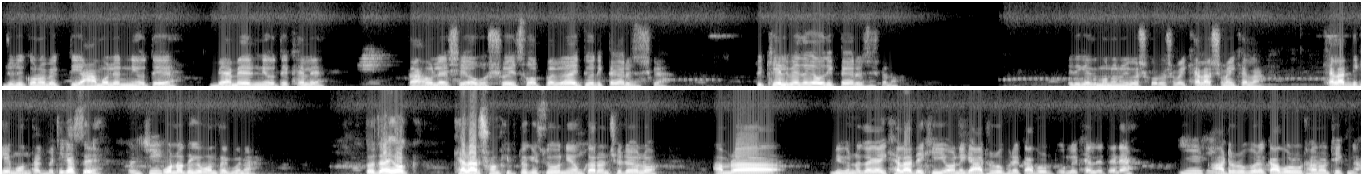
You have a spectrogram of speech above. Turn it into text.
যদি কোনো ব্যক্তি আমলের নিয়তে ব্যায়ামের নিয়তে খেলে তাহলে সে অবশ্যই সোয়াব পাবে। এই তুই ওদিক থেকে আর কে? তুই খেলবে জায়গা ওদিক থেকে রয়েছিস কেন? এদিকে মনোনিবেশ করো সবাই। খেলার সময় খেলা। খেলার দিকেই মন থাকবে ঠিক আছে? অন্যদিকে মন থাকবে না। তো যাই হোক খেলার সংক্ষিপ্ত কিছু নিয়ম কারণ সেটা হলো আমরা বিভিন্ন জায়গায় খেলা দেখি অনেকে আঠের উপরে কাপড় তুলে খেলে তাই না? আঠের উপরে কাপড় উঠানো ঠিক না।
